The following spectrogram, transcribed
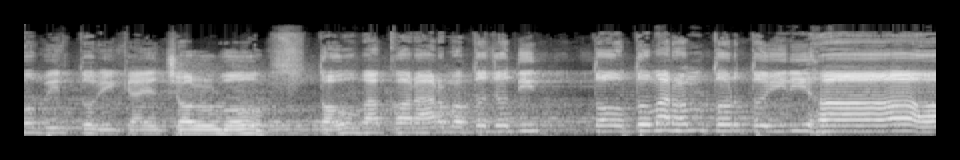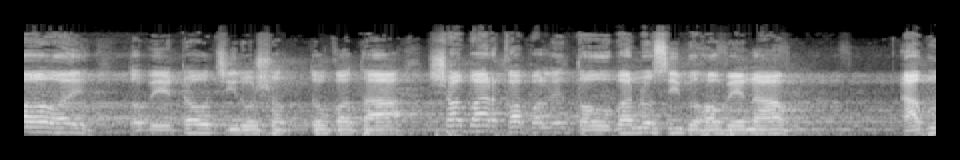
নবীর তরিকায় চলবো। তওবা করার মতো যদি তো তোমার অন্তর তৈরি হয়, তবে এটাও চিরসত্য কথা। সবার কপালে তওবা নসিব হবে না। আবু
